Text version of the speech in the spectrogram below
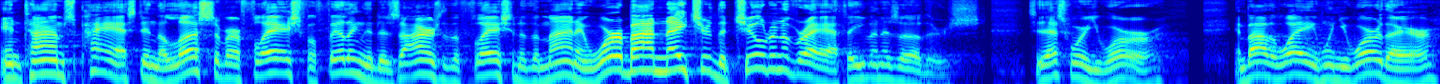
in times past, in the lusts of our flesh, fulfilling the desires of the flesh and of the mind, and were by nature the children of wrath, even as others. See, that's where you were. And by the way, when you were there,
